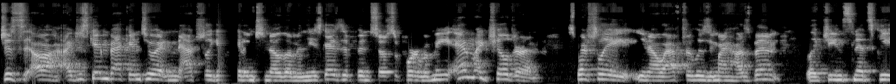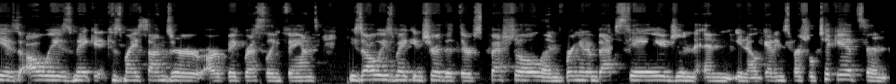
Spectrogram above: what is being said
just uh, I just getting back into it and actually getting to know them. And these guys have been so supportive of me and my children, especially you know after losing my husband. Like Gene Snitsky is always making because my sons are are big wrestling fans. He's always making sure that they're special and bringing them backstage and and you know getting special tickets and.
